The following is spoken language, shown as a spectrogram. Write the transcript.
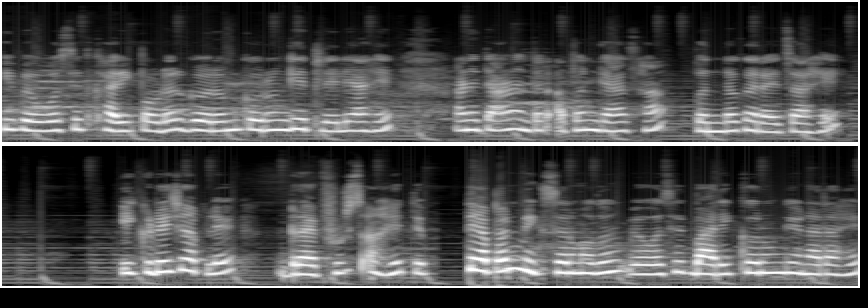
ही व्यवस्थित खारीक पावडर गरम करून घेतलेली आहे आणि त्यानंतर आपण गॅस हा बंद करायचा आहे. इकडे जे आपले ड्रायफ्रूट्स आहेत ते ते आपण मिक्सरमधून व्यवस्थित बारीक करून घेणार आहे.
